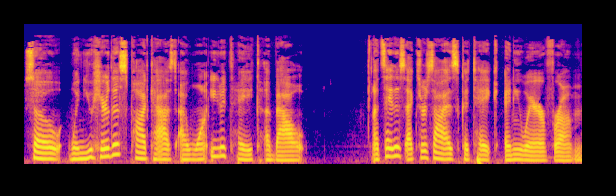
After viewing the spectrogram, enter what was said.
So when you hear this podcast, I want you to take about, I'd say this exercise could take anywhere from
